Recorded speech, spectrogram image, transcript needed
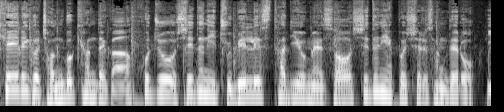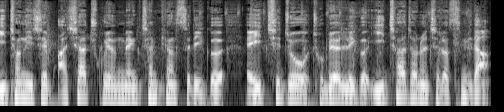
K리그 전북 현대가 호주 시드니 주빌리 스타디움에서 시드니 FC를 상대로 2020 아시아 축구 연맹 챔피언스 리그 H조 조별리그 2차전을 치렀습니다.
